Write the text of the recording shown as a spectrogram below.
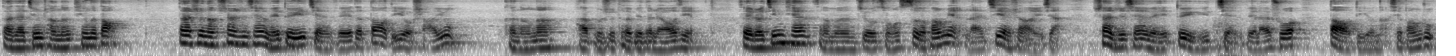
大家经常能听得到。但是呢，膳食纤维对于减肥的到底有啥用？可能呢还不是特别的了解。所以说，今天咱们就从四个方面来介绍一下膳食纤维对于减肥来说到底有哪些帮助。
